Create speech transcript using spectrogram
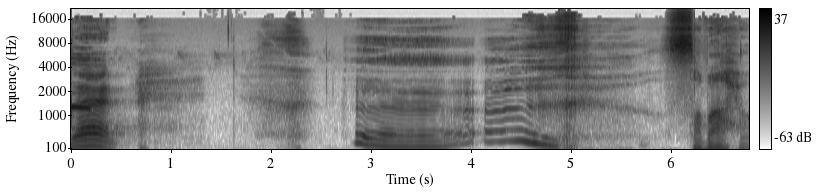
زين. صباحو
